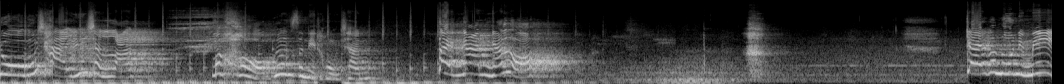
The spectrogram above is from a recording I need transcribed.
ดูผู้ชายที่ฉันรัก มาขอเพื่อนสนิทของฉัน แต่งงานงั้นเหรอ แกก็รู้นี่มี่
